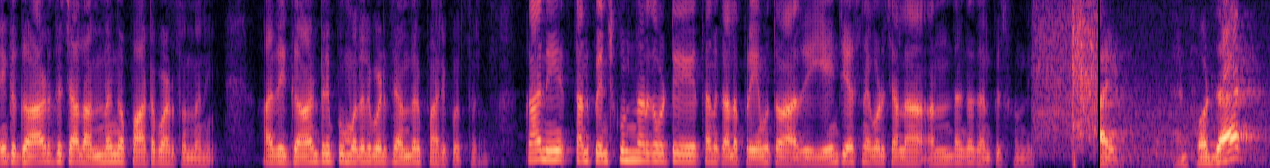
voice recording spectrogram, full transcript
ఇంకా గాడిద చాలా అందంగా పాట పాడుతుందని. అది గాండ్రింపు మొదలు పెడితే అందరూ పారిపోతారు. కానీ తను పెంచుకుంటున్నాడు కాబట్టి తనకు అలా ప్రేమతో అది ఏం చేసినా కూడా చాలా అందంగా కనిపిస్తుంది. And for that,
